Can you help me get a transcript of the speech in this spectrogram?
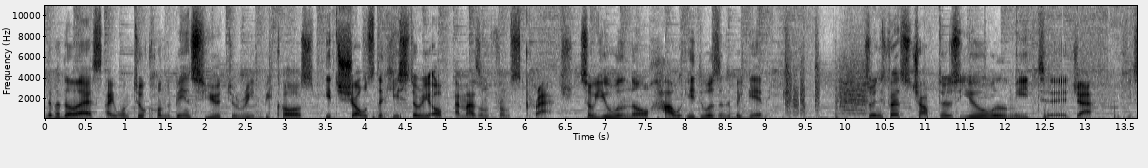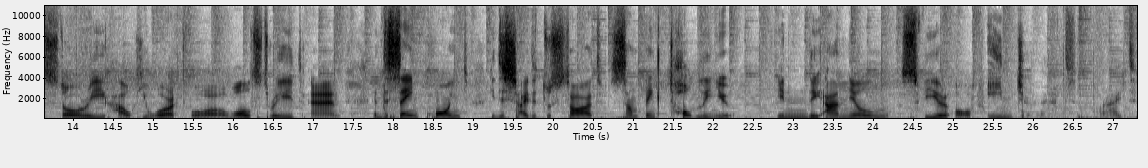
Nevertheless, I want to convince you to read because it shows the history of Amazon from scratch, so you will know how it was in the beginning. So in first chapters you will meet uh, Jeff, his story, how he worked for Wall Street and at the same point he decided to start something totally new in the unknown sphere of internet, right?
